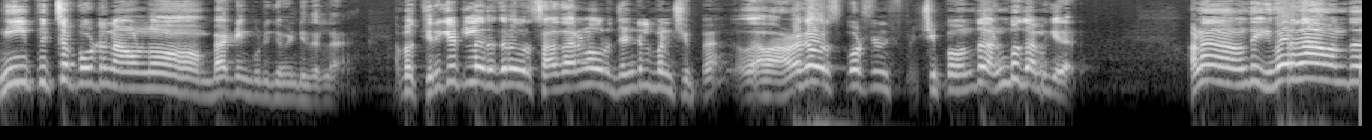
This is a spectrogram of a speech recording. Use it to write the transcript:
நீ பிச்சை போட்டு நான் ஒன்றும் பேட்டிங் பிடிக்க வேண்டியதில்லை. அப்போ கிரிக்கெட்டில் இருக்கிற ஒரு சாதாரண ஒரு ஜென்டில்மேன்ஷிப்பை அழகாக ஒரு ஸ்போர்ட்ஸ்மேன்ஷிப்பை வந்து அன்பு காமிக்கிறார். ஆனால் வந்து இவர் தான் வந்து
